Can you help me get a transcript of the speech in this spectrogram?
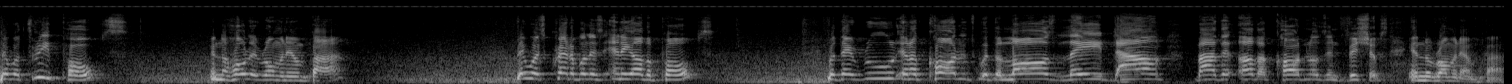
There were three popes in the Holy Roman Empire. They were as credible as any other popes, but they ruled in accordance with the laws laid down by the other cardinals and bishops in the Roman Empire.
